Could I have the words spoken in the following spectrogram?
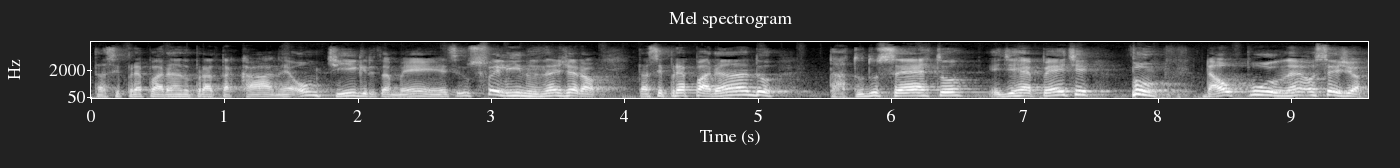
tá se preparando para atacar, né? Ou um tigre também, os felinos, né, geral? Tá se preparando, tá tudo certo, e de repente, pum, dá o pulo, né? Ou seja,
